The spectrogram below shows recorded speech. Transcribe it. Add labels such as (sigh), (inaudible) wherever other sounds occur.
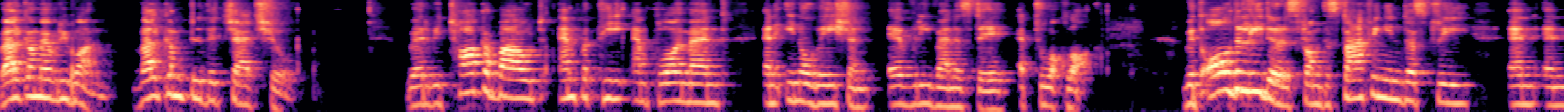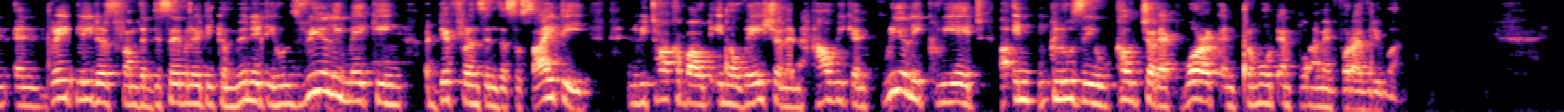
Welcome, everyone. Welcome to the chat show where we talk about empathy, employment, and innovation every Wednesday at 2 o'clock with all the leaders from the staffing industry and, and, and great leaders from the disability community who's really making a difference in the society. And we talk about innovation and how we can really create an inclusive culture at work and promote employment for everyone.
